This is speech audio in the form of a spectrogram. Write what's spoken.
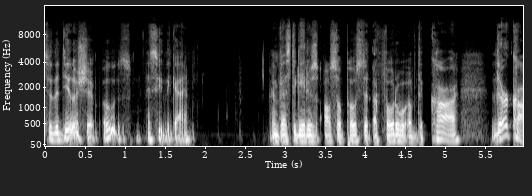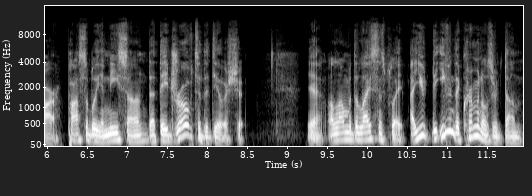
to the dealership. Oh, I see the guy. Investigators also posted a photo of the car, their car, possibly a Nissan, that they drove to the dealership. Yeah, along with the license plate. You, even the criminals are dumb.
